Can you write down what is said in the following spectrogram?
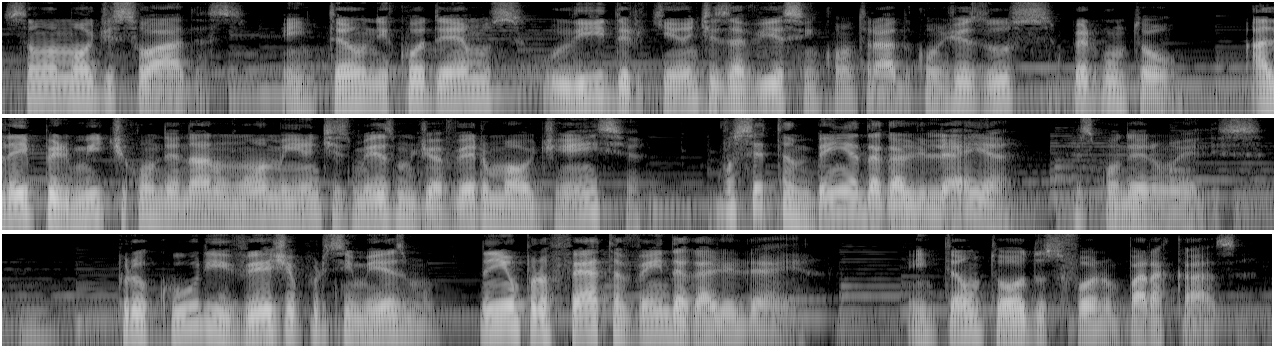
São amaldiçoadas. Então Nicodemos, o líder que antes havia se encontrado com Jesus, perguntou: A lei permite condenar um homem antes mesmo de haver uma audiência? Você também é da Galiléia? responderam eles. Procure e veja por si mesmo. Nenhum profeta vem da Galiléia. Então todos foram para casa.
